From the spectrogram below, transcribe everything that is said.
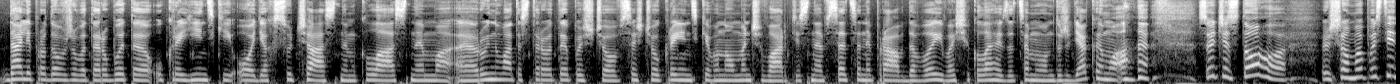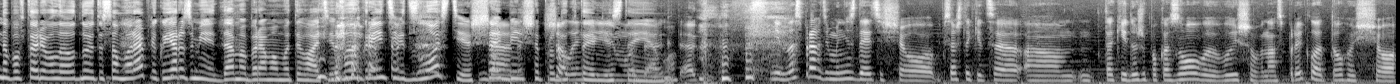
далі продовжувати робити український одяг сучасним, класним, е, руйнувати стереотипи, що все, що українське, воно меншовартісне, все це неправда. Ви і ваші колеги за це ми вам дуже дякуємо. Але судячи з того, що ми постійно повторювали одну і ту саму репліку, я розумію, де ми беремо мотивацію. Ми українці від злості ще Да, більше продуктивні стаємо. Так, так. Ні, насправді мені здається, що все ж таки це е, такий дуже показовий вийшов у нас приклад того, що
